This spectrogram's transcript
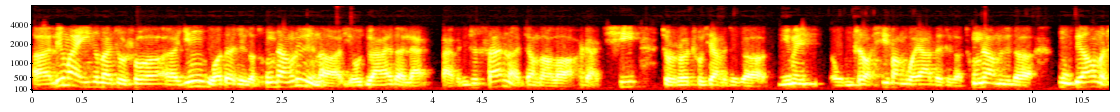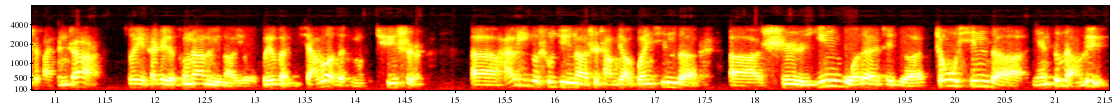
呃，另外一个呢，就是说，呃，英国的这个通胀率呢，由原来的两百分之三呢，降到了二点七，就是说出现了这个，因为我们知道西方国家的这个通胀率的目标呢是百分之二，所以它这个通胀率呢有回稳下落的这么个趋势。呃，还有一个数据呢，市场比较关心的，呃，是英国的这个周薪的年增长率，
